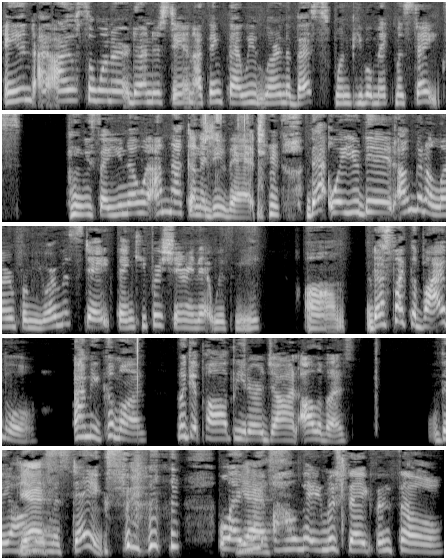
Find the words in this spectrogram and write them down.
And I, I also want her to understand, I think that we learn the best when people make mistakes. We say, you know what, I'm not going to do that. that way you did, I'm going to learn from your mistake. Thank you for sharing that with me. Um, that's like the Bible. I mean, come on. Look at Paul, Peter, John, all of us. They all Yes. made mistakes. like Yes. we all made mistakes. And so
